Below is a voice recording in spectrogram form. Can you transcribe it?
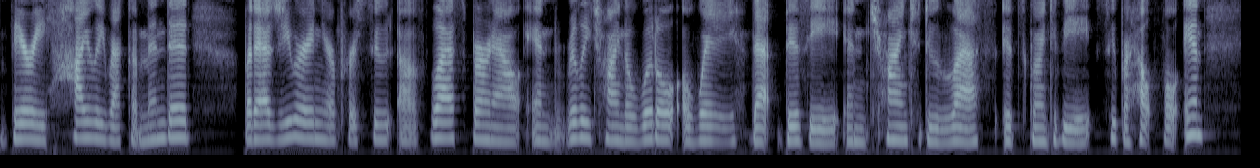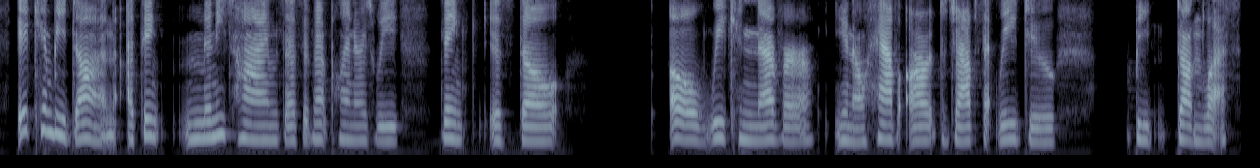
very highly recommended. But as you are in your pursuit of less burnout and really trying to whittle away that busy and trying to do less, it's going to be super helpful. And it can be done. I think many times as event planners, we think as though, oh, we can never, you know, have our, the jobs that we do be done less.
